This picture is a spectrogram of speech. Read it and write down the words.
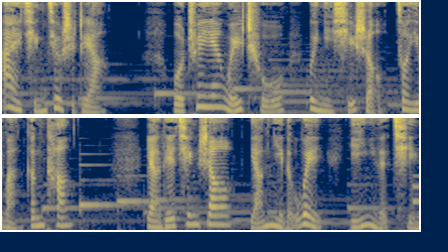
爱情就是这样，我炊烟为厨，为你洗手，做一碗羹汤，两碟青烧，养你的胃，怡你的情，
